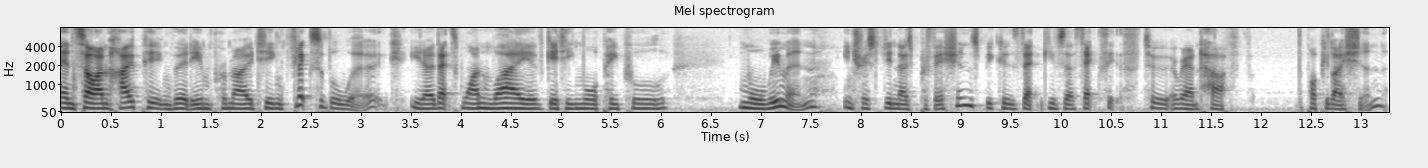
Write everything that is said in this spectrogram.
And so I'm hoping that in promoting flexible work, you know, that's one way of getting more people more women interested in those professions because that gives us access to around half the population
